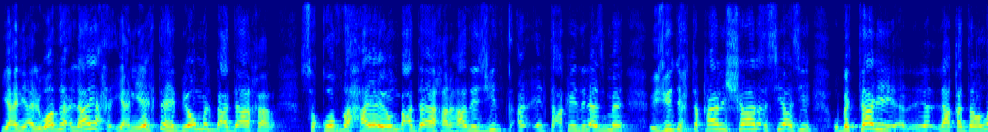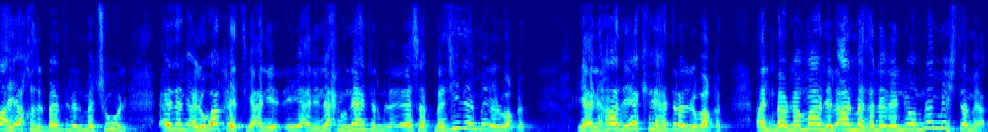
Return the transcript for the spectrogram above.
يعني الوضع لا يح يعني يلتهب يوما بعد آخر. سقوط ضحايا يوم بعد آخر. هذا يزيد تعقيد الأزمة يزيد احتقان الشارع السياسي وبالتالي لا قدر الله يأخذ البلد إلى المجهول. اذا الوقت يعني يعني نحن نهدر للأسف مزيدا من الوقت. يعني هذا يكفي هدر للوقت البرلمان الآن مثلا اليوم لم يجتمع.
